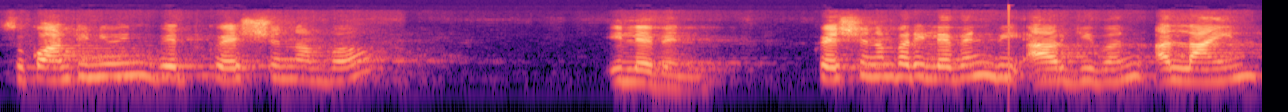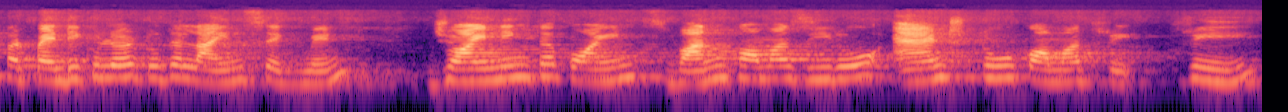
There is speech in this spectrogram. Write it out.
So continuing with question number 11. Question number 11, we are given a line perpendicular to the line segment joining the points 1 comma 0 and 2 comma 3, 3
